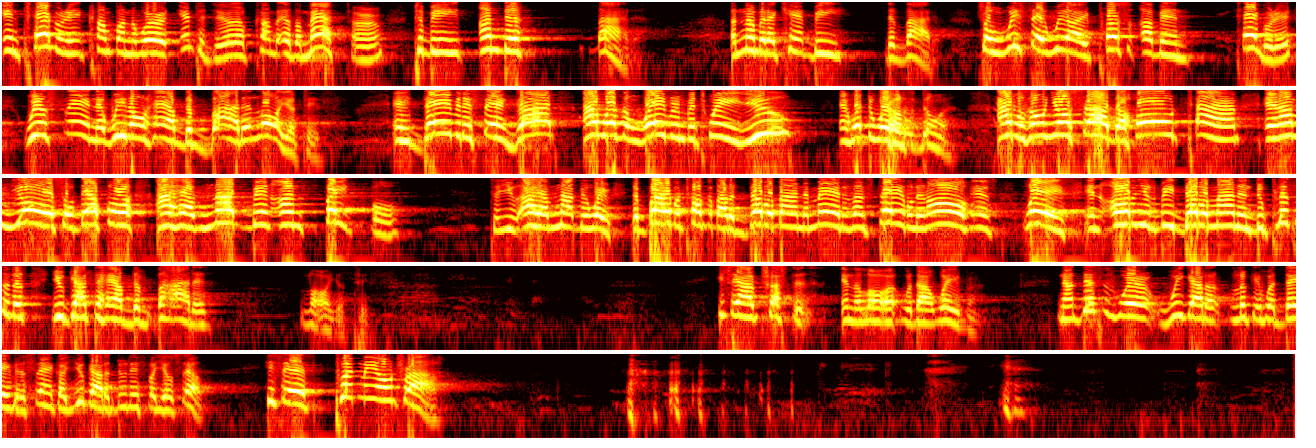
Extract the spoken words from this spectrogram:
integrity comes from the word integer, come as a math term, to be undivided. A number that can't be divided. So when we say we are a person of integrity, we're saying that we don't have divided loyalties. And David is saying, God, I wasn't wavering between you and what the world is doing. I was on your side the whole time, and I'm yours, so therefore I have not been unfaithful to you. I have not been wavering. The Bible talk about a double-minded man is unstable in all his ways. In order to be double-minded and duplicitous, you got to have divided loyalties. He said, I've trusted in the Lord without wavering. Now, this is where we got to look at what David is saying because you got to do this for yourself. He says, Put me on trial.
